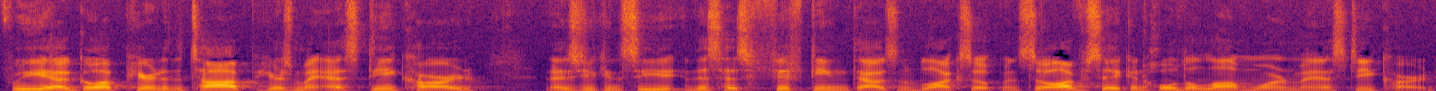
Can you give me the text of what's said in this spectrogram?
If we uh, go up here to the top, here's my SD card. And as you can see, this has 15,000 blocks open, so obviously I can hold a lot more on my SD card.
